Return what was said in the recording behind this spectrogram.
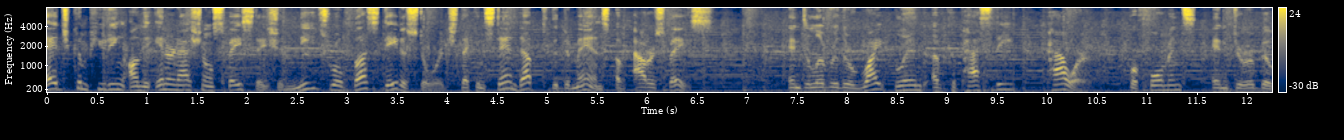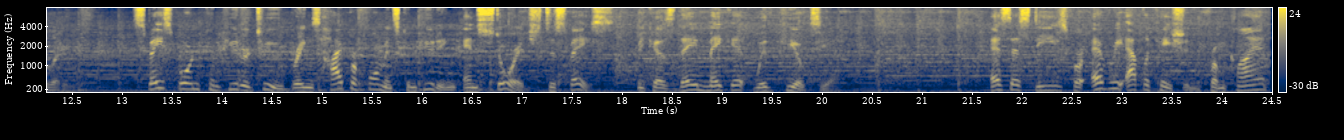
Edge computing on the International Space Station needs robust data storage that can stand up to the demands of outer space and deliver the right blend of capacity, power, performance, and durability. Spaceborne Computer 2 brings high-performance computing and storage to space because they make it with Kioxia. SSDs for every application from client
